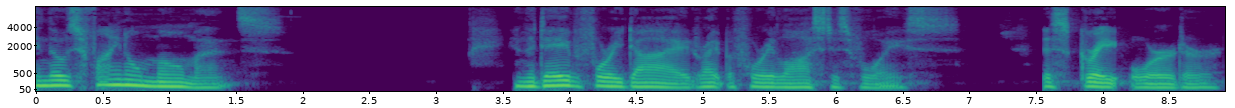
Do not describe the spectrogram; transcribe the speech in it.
in those final moments, in the day before he died, right before he lost his voice, this great orator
